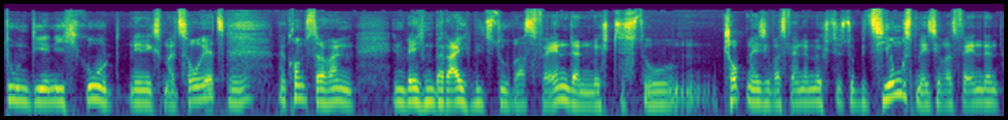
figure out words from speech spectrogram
tun dir nicht gut? Nenne ich es mal so jetzt. Mhm. Dann kommt es darauf an, in welchem Bereich willst du was verändern? Möchtest du mm, jobmäßig was verändern? Möchtest du beziehungsmäßig was verändern?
